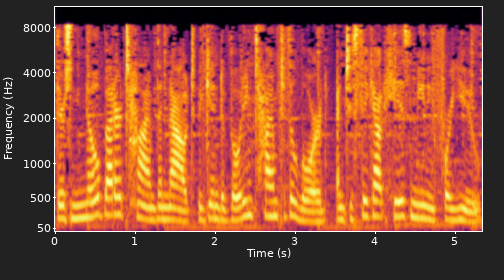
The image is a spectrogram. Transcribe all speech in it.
There's no better time than now to begin devoting time to the Lord and to seek out His meaning for you.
